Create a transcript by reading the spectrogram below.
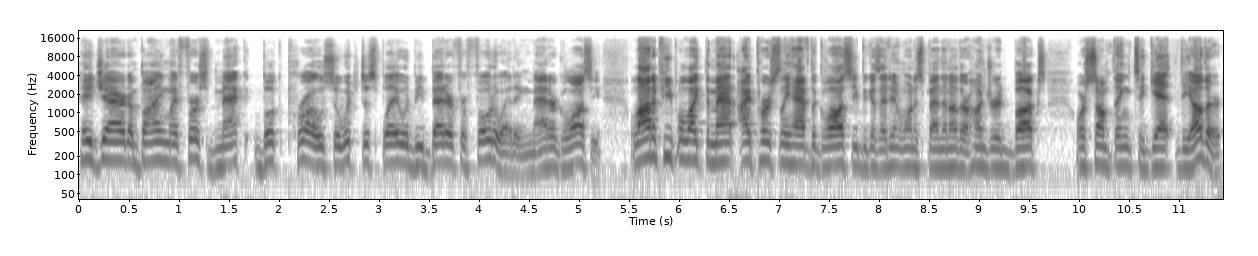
Hey Jared, I'm buying my first MacBook Pro, so which display would be better for photo editing, matte or glossy? A lot of people like the matte. I personally have the glossy because I didn't want to spend another hundred bucks or something to get the other.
